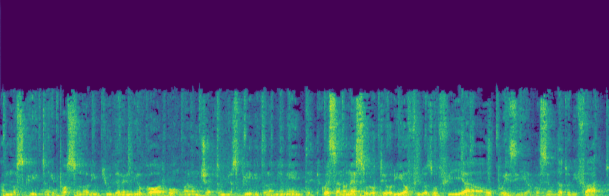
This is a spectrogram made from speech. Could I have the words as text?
hanno scritto che possono rinchiudere il mio corpo, ma non certo il mio spirito, la mia mente. E questa non è solo teoria o filosofia o poesia, questo è un dato di fatto.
